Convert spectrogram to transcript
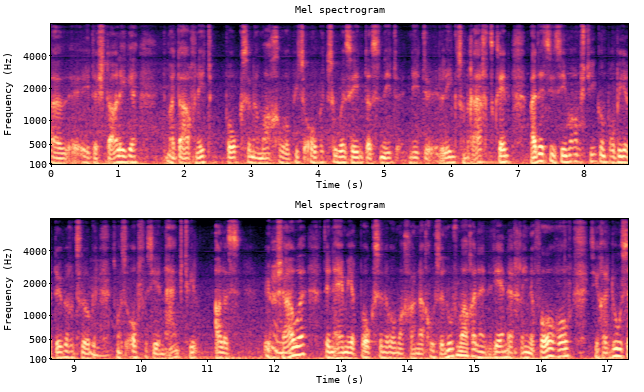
äh, in den Stallungen, man darf nicht Boxen machen, die bis oben zu sind, dass sie nicht, nicht links und rechts sehen, weil dann sind sie immer am Stieg und probieren drüber zu schauen. Es muss offen sein, ein Hengst will alles überschauen. Mhm. Dann haben wir Boxen, wo man nach außen aufmachen kann. Dann haben einen kleinen Vorhof. Sie können raus,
